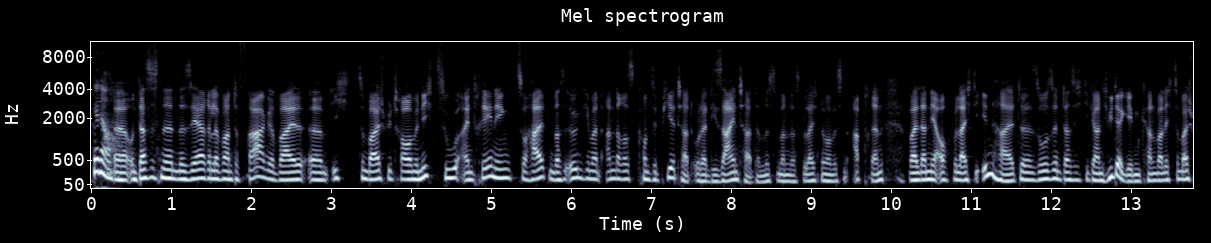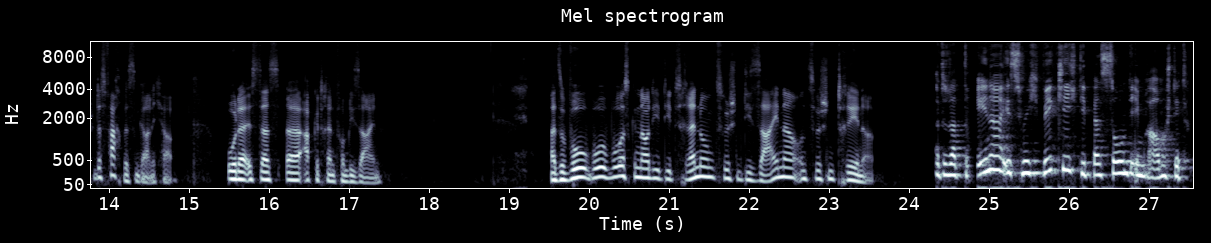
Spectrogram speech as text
Genau. Äh, und das ist eine, eine, sehr relevante Frage, weil ähm, ich zum Beispiel traue mir nicht zu, ein Training zu halten, was irgendjemand anderes konzipiert hat oder designt hat. Da müsste man das vielleicht nochmal ein bisschen abtrennen, weil dann ja auch vielleicht die Inhalte so sind, dass ich die gar nicht wiedergeben kann, weil ich zum Beispiel das Fachwissen gar nicht habe. Oder ist das äh, abgetrennt vom Design? Also wo, wo, wo ist genau die, die Trennung zwischen Designer und zwischen Trainer? Also der Trainer ist für mich wirklich die Person, die im Raum steht.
